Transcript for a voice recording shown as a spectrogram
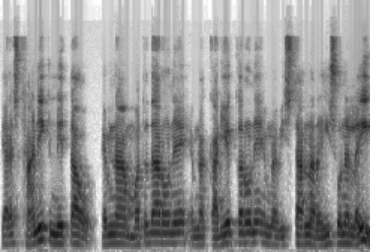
ત્યારે સ્થાનિક નેતાઓ એમના મતદારોને એમના કાર્યકરોને એમના વિસ્તારના રહીશોને લઈ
